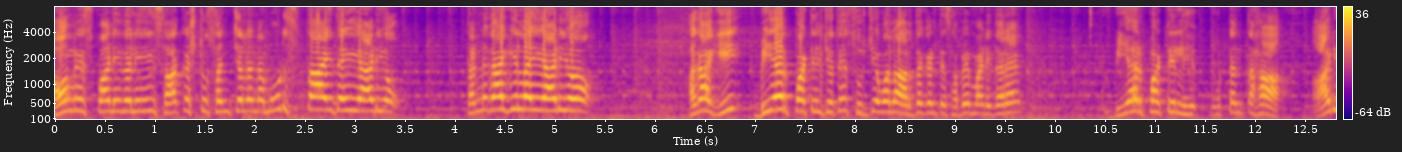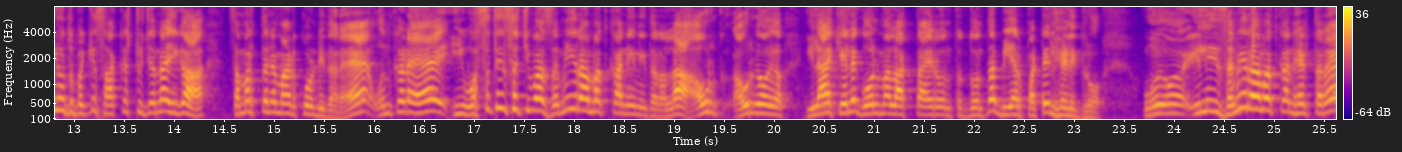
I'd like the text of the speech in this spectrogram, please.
ಕಾಂಗ್ರೆಸ್ ಪಾಳ್ಯದಲ್ಲಿ ಸಾಕಷ್ಟು ಸಂಚಲನ ಮೂಡಿಸ್ತಾ ಇದೆ ಈ ಆಡಿಯೋ. ತಣ್ಣಗಾಗಿಲ್ಲ ಈ ಆಡಿಯೋ. ಹಾಗಾಗಿ ಬಿ ಆರ್ ಪಾಟೀಲ್ ಜೊತೆ ಸುರ್ಜೇವಾಲಾ ಅರ್ಧ ಗಂಟೆ ಸಭೆ ಮಾಡಿದ್ದಾರೆ. ಬಿ ಆರ್ ಪಾಟೀಲ್ ಕೊಟ್ಟಂತಹ ಆಡಿಯೋದ ಬಗ್ಗೆ ಸಾಕಷ್ಟು ಜನ ಈಗ ಸಮರ್ಥನೆ ಮಾಡ್ಕೊಂಡಿದ್ದಾರೆ. ಒಂದು ಕಡೆ ಈ ವಸತಿ ಸಚಿವ ಜಮೀರ್ ಅಹಮದ್ ಖಾನ್ ಏನಿದ್ದಾರಲ್ಲ ಅವ್ರ ಅವ್ರ ಇಲಾಖೆಯಲ್ಲೇ ಗೋಲ್ಮಾಲ್ ಆಗ್ತಾ ಇರೋವಂಥದ್ದು ಅಂತ ಬಿ ಆರ್ ಪಾಟೀಲ್ ಹೇಳಿದರು. ಇಲ್ಲಿ ಜಮೀರ್ ಅಹಮದ್ ಖಾನ್ ಹೇಳ್ತಾರೆ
